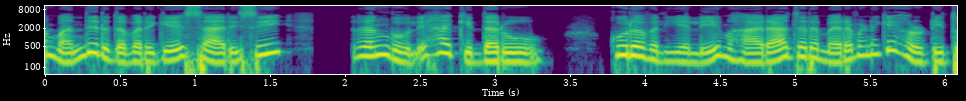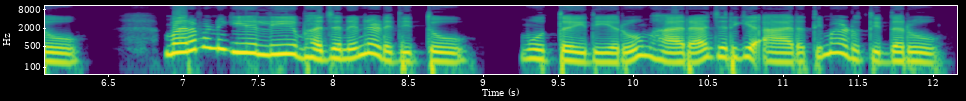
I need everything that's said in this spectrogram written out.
ಮಂದಿರದವರೆಗೆ ಸಾರಿಸಿ ರಂಗೋಲಿ ಹಾಕಿದ್ದರು. ಕುರವಲಿಯಲ್ಲಿ ಮಹಾರಾಜರ ಮೆರವಣಿಗೆ ಹೊರಟಿತು. ಮೆರವಣಿಗೆಯಲ್ಲಿ ಭಜನೆ ನಡೆದಿತ್ತು. ಮುತ್ತೈದೆಯರು ಮಹಾರಾಜರಿಗೆ ಆರತಿ ಮಾಡುತ್ತಿದ್ದರು.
